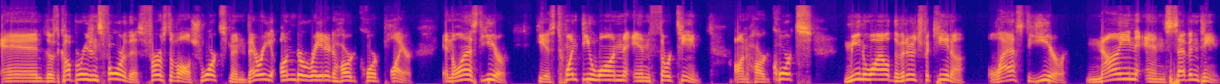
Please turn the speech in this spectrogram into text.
And there's a couple reasons for this. First of all, Schwartzman, very underrated hard court player. In the last year, he is 21 and 13 on hard courts. Meanwhile, Davidovich Fokina last year, 9 and 17.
